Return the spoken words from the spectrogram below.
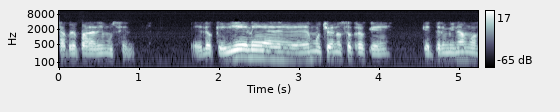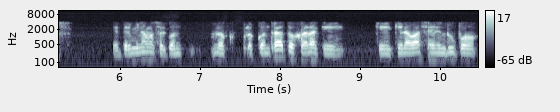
ya prepararemos el, eh, lo que viene, es mucho de nosotros que, que terminamos que terminamos el, los, los contratos, ojalá que, que, la base del grupo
